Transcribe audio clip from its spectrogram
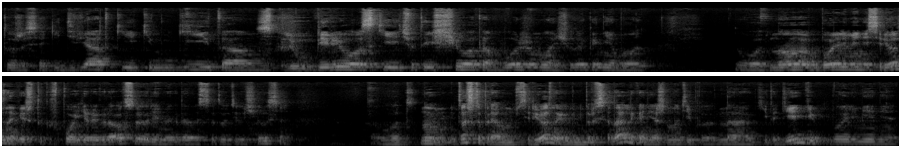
тоже всякие девятки, кинги, там, Сплю. березки, что-то еще там, боже мой, что только не было. Вот. Но более-менее серьезно, я, конечно, только в покер играл в свое время, когда в институте учился. Вот. Ну, не то, что прям серьезно, как бы не профессионально, конечно, но типа на какие-то деньги более-менее.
